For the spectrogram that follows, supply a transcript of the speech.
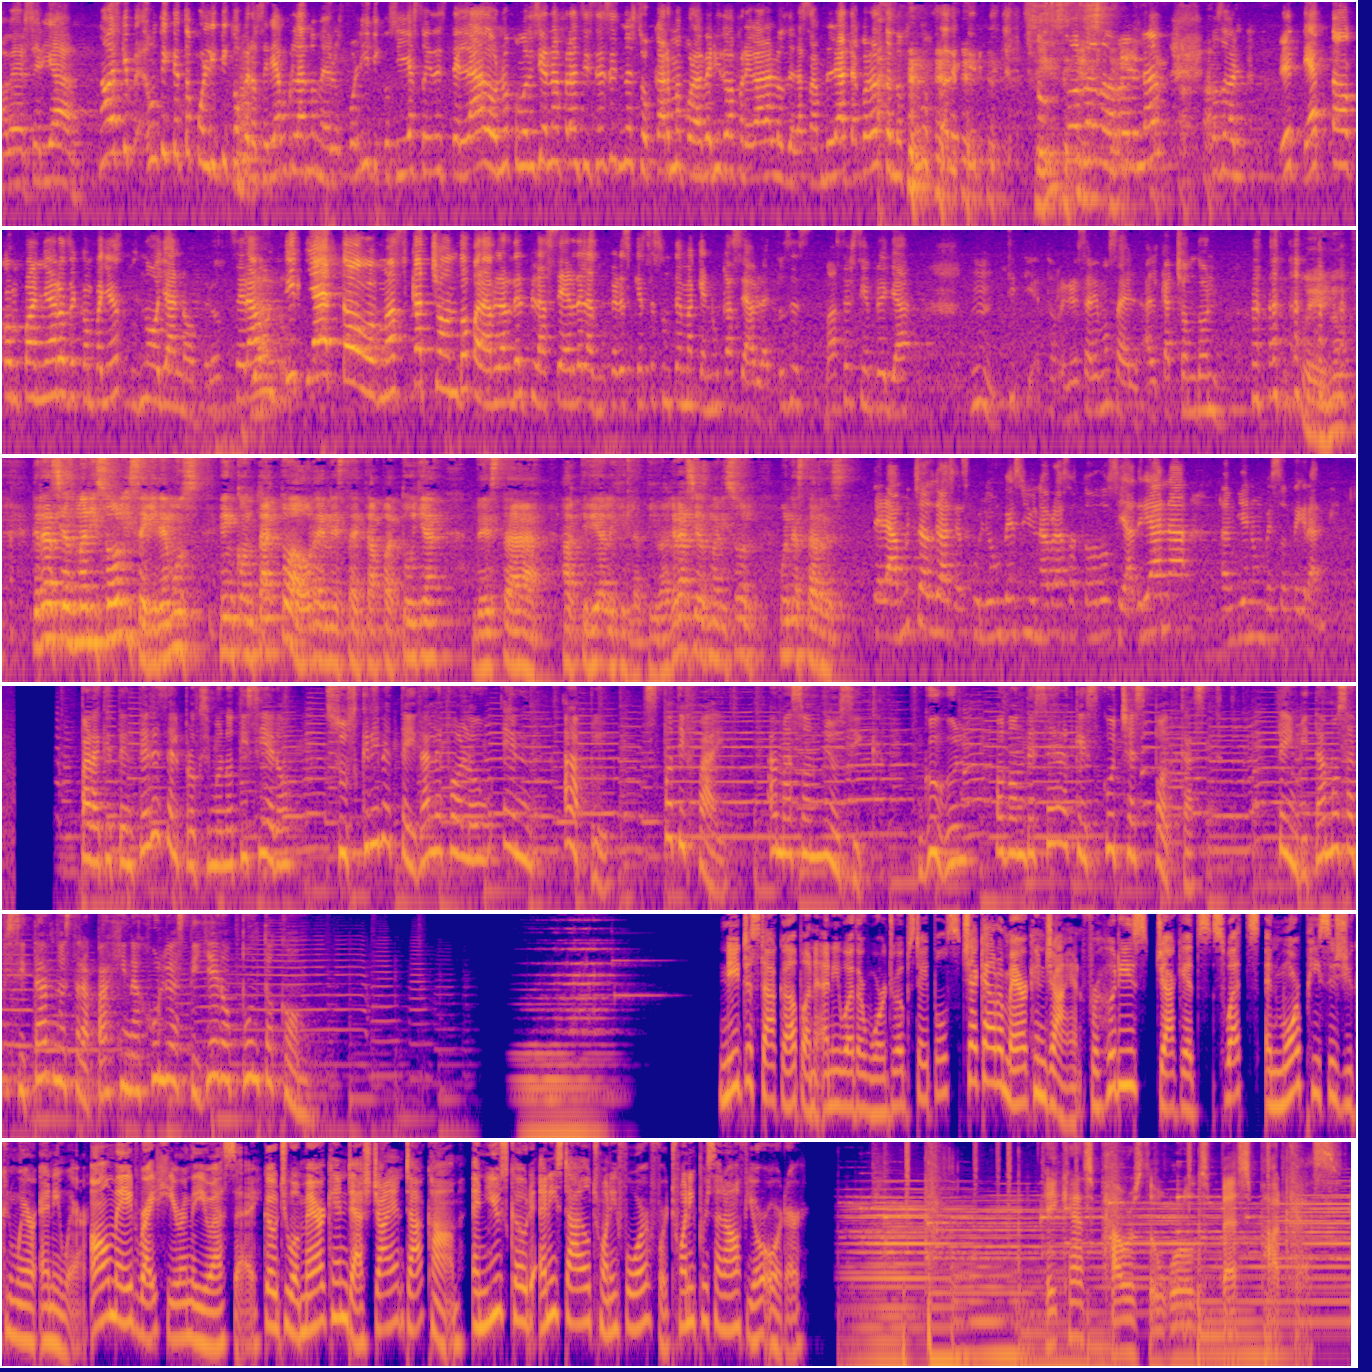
A ver, sería, no, es que un tiqueto político, pero sería burlándome de los políticos y ya estoy de este lado, ¿no? Como decía Ana Francis, ese es nuestro karma por haber ido a fregar a los de la asamblea, ¿te acuerdas cuando fuimos a decir sus cosas sí, horrendas? Vamos a ver, tieto, compañeros de compañeras, pues no, ya no, pero será un tieto más cachondo para hablar del placer de las mujeres, que ese es un tema que nunca se habla, entonces va a ser siempre ya Mm, tieto, regresaremos al, al, cachondón. Bueno, gracias Marisol y seguiremos en contacto ahora en esta etapa tuya de esta actividad legislativa. Gracias Marisol, buenas tardes. Será, muchas gracias Julio, un beso y un abrazo a todos y Adriana, también un besote grande. Para que te enteres del próximo noticiero, suscríbete y dale follow en Apple, Spotify, Amazon Music, Google o donde sea que escuches podcast te invitamos a visitar nuestra página julioastillero.com. Need to stock up on any weather wardrobe staples? Check out American Giant for hoodies, jackets, sweats, and more pieces you can wear anywhere. All made right here in the USA. Go to American Giant.com and use code ANYSTYLE24 for 20% off your order. ACAST powers the world's best podcasts.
